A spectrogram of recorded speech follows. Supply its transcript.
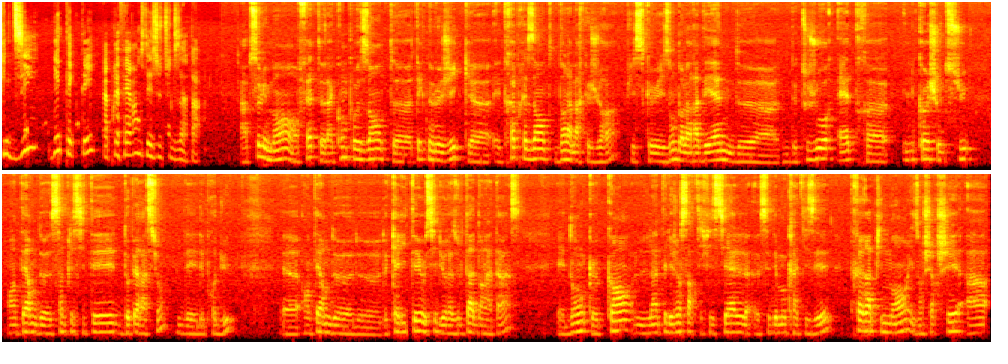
qui dit détecter la préférence des utilisateurs. Absolument. En fait, la composante euh, technologique euh, est très présente dans la marque Jura, puisqu'ils ont dans leur ADN de, euh, toujours être une coche au-dessus en termes de simplicité d'opération des, produits, en termes de, qualité aussi du résultat dans la tasse. Et donc, quand l'intelligence artificielle s'est démocratisée, très rapidement, ils ont cherché à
